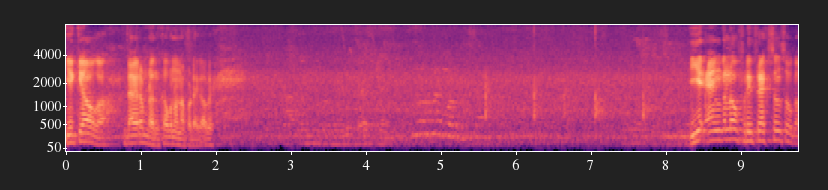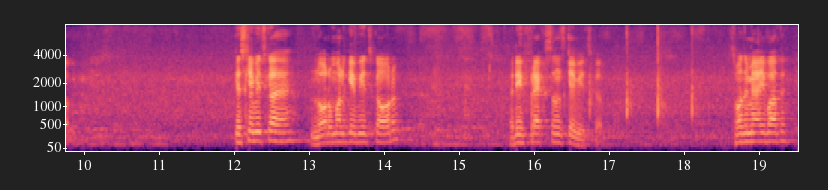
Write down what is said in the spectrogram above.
ये क्या होगा? डायग्राम ढंग का बनाना पड़ेगा भाई ये एंगल ऑफ़ रिफ्रैक्शंस होगा किसके बीच का है? नॉर्मल के बीच का और रिफ्रैक्शंस के बीच का। समझ में आई बात? है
